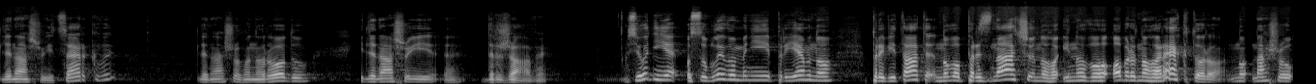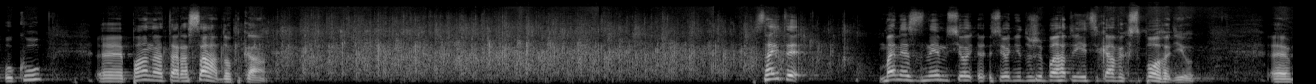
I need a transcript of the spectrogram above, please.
для нашої церкви, для нашого народу і для нашої е, держави. Сьогодні є особливо мені приємно привітати новопризначеного і новообраного ректора ну, нашого УКУ пана Тараса Добка. Знаєте, в мене з ним сьогодні дуже багато є цікавих спогадів. Е,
